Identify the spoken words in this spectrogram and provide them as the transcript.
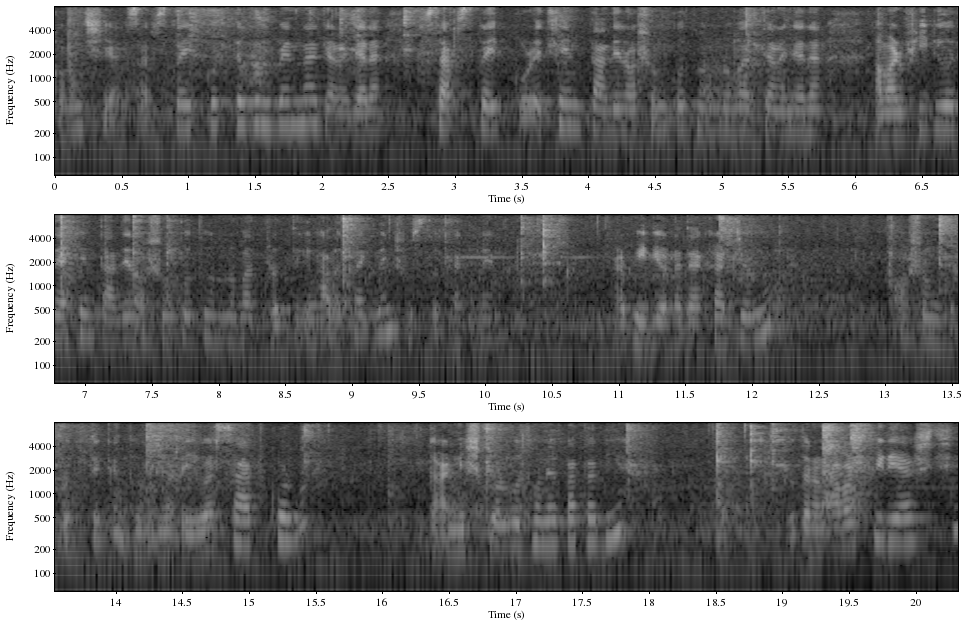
কমেন্ট শেয়ার সাবস্ক্রাইব করতে ভুলবেন না। যারা যারা সাবস্ক্রাইব করেছেন, তাদের অসংখ্য ধন্যবাদ। যারা যারা আমার ভিডিও দেখেন, তাদের অসংখ্য ধন্যবাদ। প্রত্যেকে ভালো থাকবেন, সুস্থ থাকবেন। আর ভিডিওটা দেখার জন্য অসংখ্য প্রত্যেকে ধন্যবাদ। এইবার সার্ভ করব গার্নিশ করব ধনে পাতা দিয়ে। সুতরাং আবার ফিরে আসছি।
